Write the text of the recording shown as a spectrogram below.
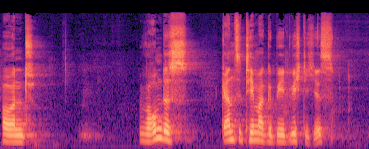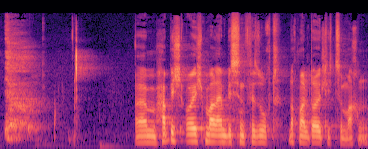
Und warum das ganze Thema Gebet wichtig ist, ähm, habe ich euch mal ein bisschen versucht, nochmal deutlich zu machen.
